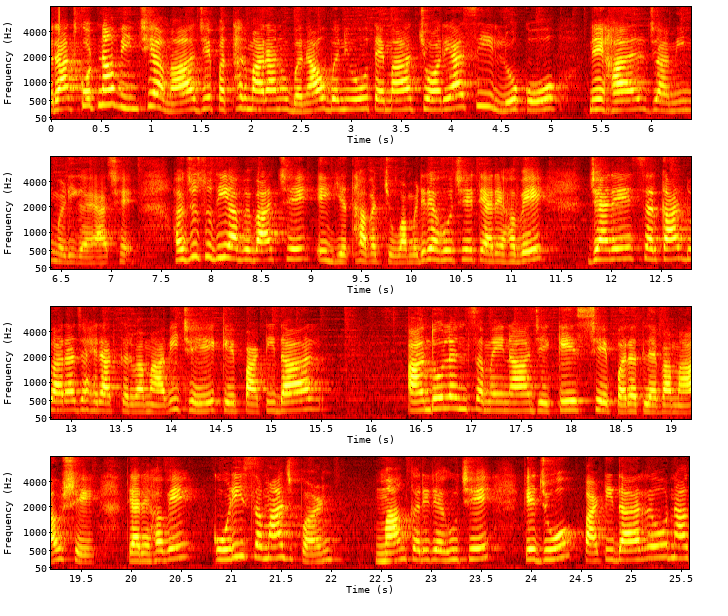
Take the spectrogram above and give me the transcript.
રાજકોટના વિંછિયામાં જે પથ્થરમારાનો બનાવ બન્યો, તેમાં ચોર્યાસી લોકોને હાલ જામીન મળી ગયા છે. હજુ સુધી આ વિવાદ છે એ યથાવત જોવા મળી રહ્યો છે. ત્યારે હવે જ્યારે સરકાર દ્વારા જાહેરાત કરવામાં આવી છે કે પાટીદાર આંદોલન સમયના જે કેસ છે પરત લેવામાં આવશે, ત્યારે હવે કોળી સમાજ પણ માંગ કરી રહ્યું છે કે જો પાટીદારોના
